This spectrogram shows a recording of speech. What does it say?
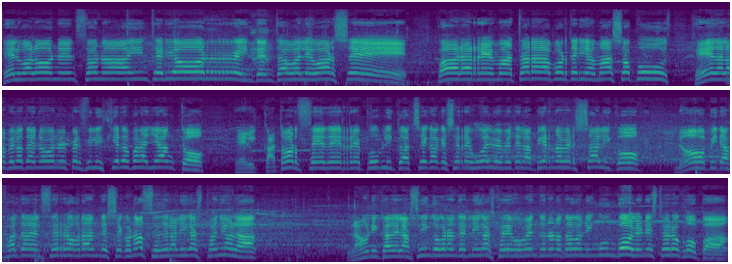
El balón en zona interior. Intentaba elevarse para rematar a la portería Masopus. Queda la pelota de nuevo en el perfil izquierdo para Yanto. El 14 de República Checa que se revuelve, mete la pierna Versálico. No pita falta del Cerro Grande, se conoce de la Liga Española. La única de las cinco grandes ligas que de momento no ha anotado ningún gol en esta Eurocopa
